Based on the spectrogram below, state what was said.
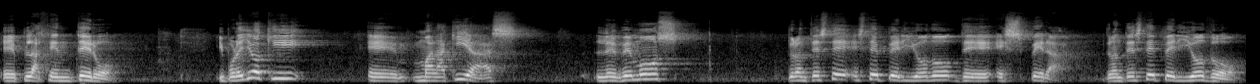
eh, placentero. Y por ello aquí eh, Malaquías le vemos durante este, este periodo de espera, durante este periodo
